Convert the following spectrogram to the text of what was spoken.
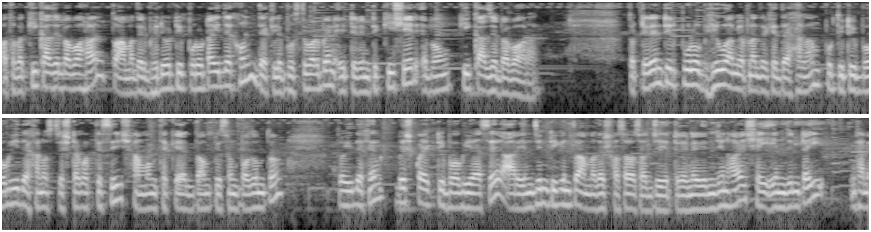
অথবা কি কাজে ব্যবহার হয়? তো আমাদের ভিডিওটি পুরোটাই দেখুন, দেখলে বুঝতে পারবেন এই ট্রেনটি কিসের এবং কি কাজে ব্যবহার হয়। তো ট্রেনটির পুরো ভিউ আমি আপনাদেরকে দেখালাম। প্রতিটি বগি দেখানোর চেষ্টা করতেছি, সামন থেকে একদম পেছন পর্যন্ত। তো এই দেখেন, বেশ কয়েকটি বগি আছে, আর ইঞ্জিনটি কিন্তু আমাদের সচরাচর যে ট্রেনের ইঞ্জিন হয়, সেই ইঞ্জিনটাই এখানে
